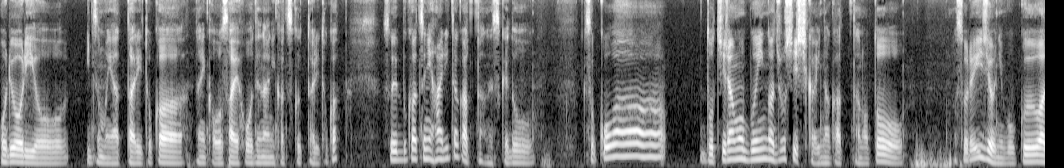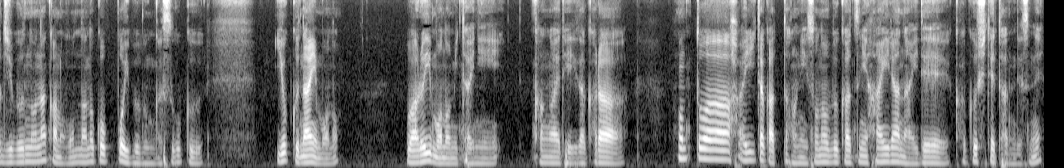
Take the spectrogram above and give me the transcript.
お料理をいつもやったりとか、何かお裁縫で何か作ったりとか、そういう部活に入りたかったんですけど、そこは、どちらも部員が女子しかいなかったのと、それ以上に僕は自分の中の女の子っぽい部分がすごく良くないもの、悪いものみたいに考えていたから、本当は入りたかったのにその部活に入らないで隠してたんですね。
